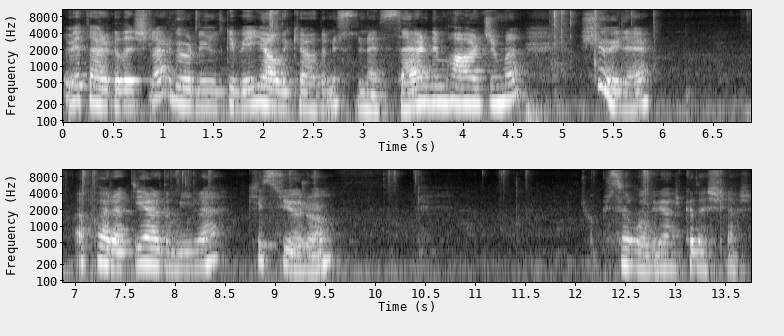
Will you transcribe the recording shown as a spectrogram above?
Evet arkadaşlar gördüğünüz gibi yağlı kağıdın üstüne serdim harcımı. Şöyle aparat yardımıyla kesiyorum. Çok güzel oluyor arkadaşlar.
